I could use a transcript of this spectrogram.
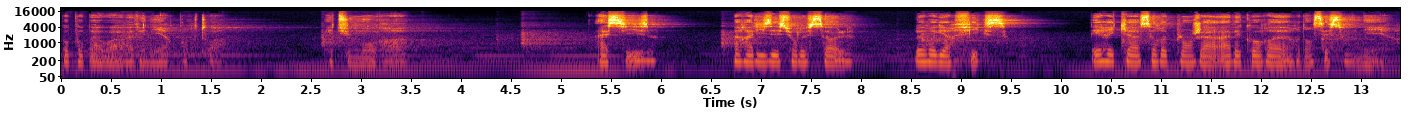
Popobawa va venir pour toi, et tu mourras. Assise, paralysée sur le sol, le regard fixe, Erika se replongea avec horreur dans ses souvenirs.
